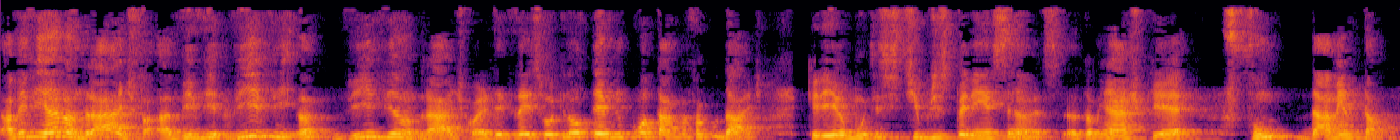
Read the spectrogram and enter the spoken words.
a Viviana Andrade, a Vivi, Vivi, Andrade, 43, falou que não teve nenhum contato na faculdade queria muito esse tipo de experiência antes. Eu também acho que é fundamental.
